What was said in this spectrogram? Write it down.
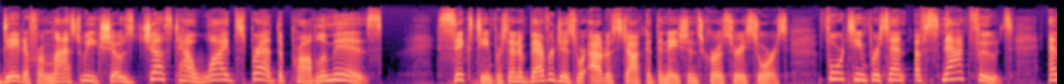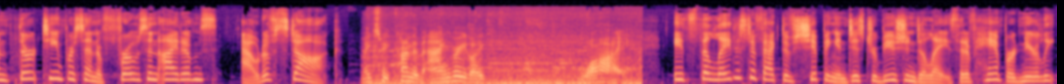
Data from last week shows just how widespread the problem is. 16% of beverages were out of stock at the nation's grocery stores, 14% of snack foods, and 13% of frozen items out of stock. Makes me kind of angry, like, why? It's the latest effect of shipping and distribution delays that have hampered nearly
